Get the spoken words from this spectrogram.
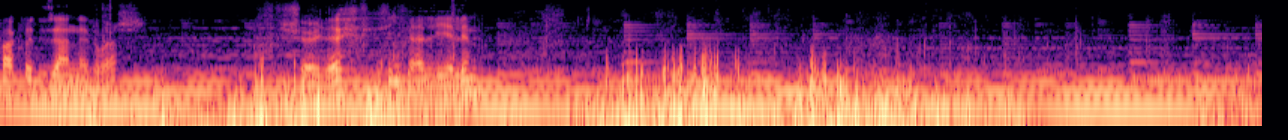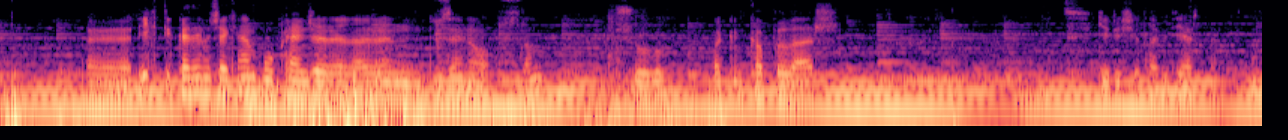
farklı düzenleri var. Şöyle ilerleyelim. Ee, ilk dikkatimi çeken bu pencerelerin düzeni olsun. Şu bakın kapılar, girişi tabii diğer taraftan.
